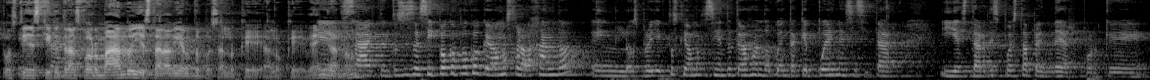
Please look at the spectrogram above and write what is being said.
pues tienes que ir transformando y estar abierto pues a lo que a lo que venga, ¿no? Exacto. Entonces así poco a poco que vamos trabajando en los proyectos que vamos haciendo te vas dando cuenta que puedes necesitar y estar dispuesto a aprender, porque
